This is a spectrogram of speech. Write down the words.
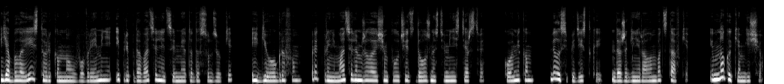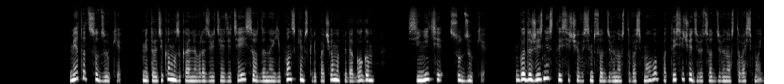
Я была и историком нового времени, и преподавательницей метода Судзуки, и географом, предпринимателем, желающим получить должность в министерстве, комиком, велосипедисткой, даже генералом в отставке и много кем еще. Метод Судзуки — методика музыкального развития детей, созданная японским скрипачом и педагогом Синити Судзуки. Годы жизни с 1898 по 1998.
